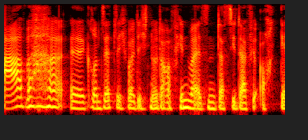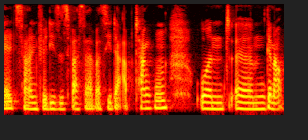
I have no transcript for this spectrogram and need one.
Aber äh, grundsätzlich wollte ich nur darauf hinweisen, dass sie dafür auch Geld zahlen für dieses Wasser, was sie da abtanken. Und ähm, genau,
